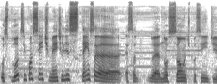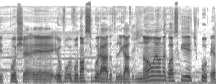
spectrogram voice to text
os pilotos inconscientemente eles têm essa, essa é, noção, tipo assim, de, poxa, é, eu, vou, eu vou dar uma segurada, tá ligado? Não é um negócio que, tipo, é,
